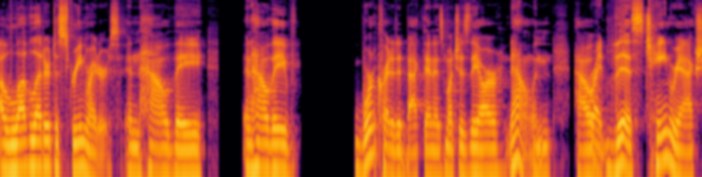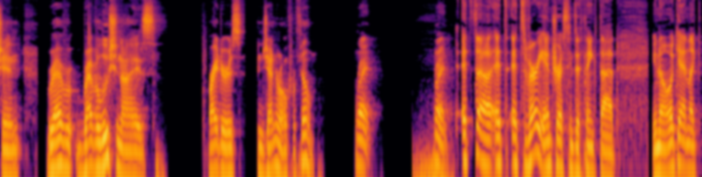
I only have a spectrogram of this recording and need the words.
a love letter to screenwriters and how they and how they've weren't credited back then as much as they are now and how right. this chain reaction rev- revolutionized writers in general for film. Right. Right. It's uh it's it's very interesting to think that you know again like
